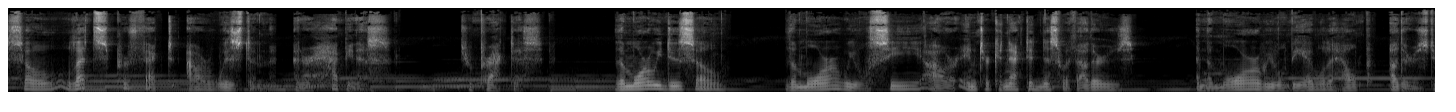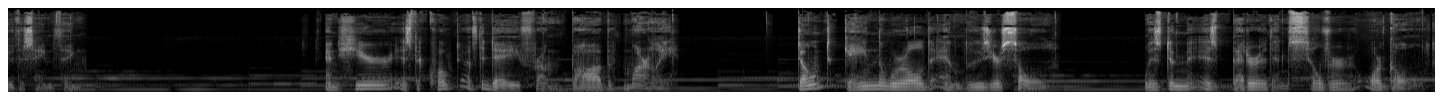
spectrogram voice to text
So let's perfect our wisdom and our happiness through practice. The more we do so, the more we will see our interconnectedness with others, and the more we will be able to help others do the same thing. And here is the quote of the day from Bob Marley Don't gain the world and lose your soul. Wisdom is better than silver or gold.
